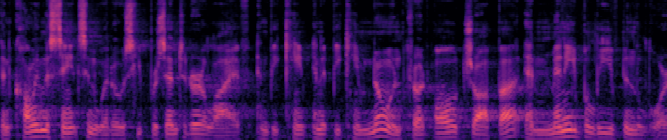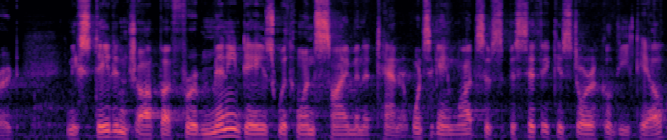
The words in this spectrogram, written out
Then, calling the saints and widows, he presented her alive, and, became, and it became known throughout all Joppa, and many believed in the Lord. And he stayed in Joppa for many days with one Simon, a tanner. Once again, lots of specific historical detail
